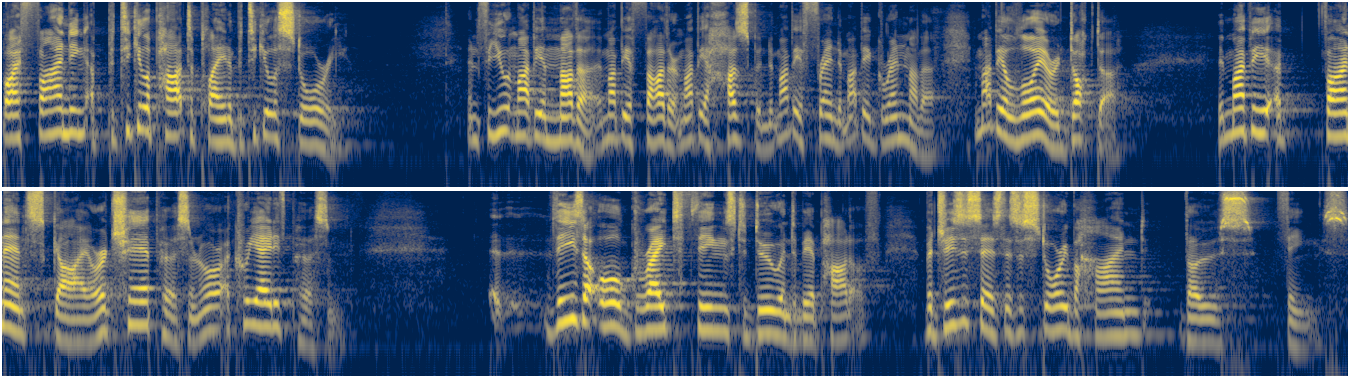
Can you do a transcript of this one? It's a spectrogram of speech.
by finding a particular part to play in a particular story. And for you, it might be a mother, it might be a father, it might be a husband, it might be a friend, it might be a grandmother, it might be a lawyer, a doctor, it might be a finance guy or a chairperson or a creative person. These are all great things to do and to be a part of. But Jesus says there's a story behind those things,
